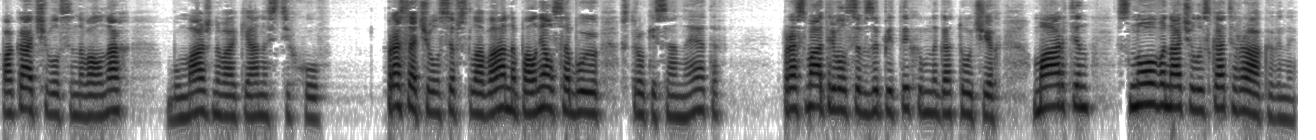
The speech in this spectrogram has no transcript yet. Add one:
покачивался на волнах бумажного океана стихов, просачивался в слова, наполнял собою строки сонетов, просматривался в запятых и многоточиях. Мартин снова начал искать раковины,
